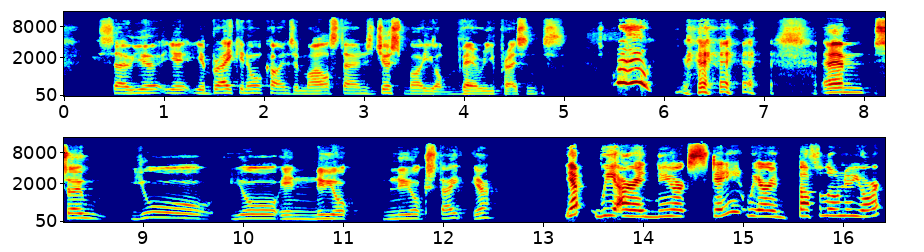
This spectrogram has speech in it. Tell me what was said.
so you're, you're you're breaking all kinds of milestones just by your very presence. Um. So you're you're in New York, New York State, yeah? Yep, we are in New York State. We are in Buffalo, New York,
